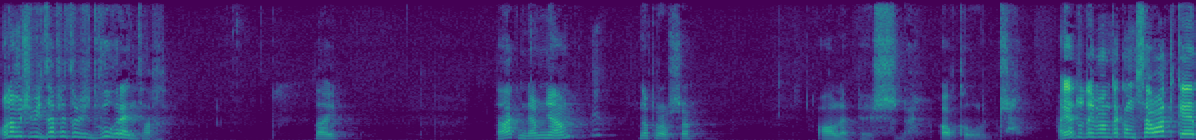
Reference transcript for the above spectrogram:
Ona musi mieć zawsze coś w dwóch rękach. Daj. Tak? Miam, miam? No proszę. Ale pyszne. O kurczę. A ja tutaj mam taką sałatkę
